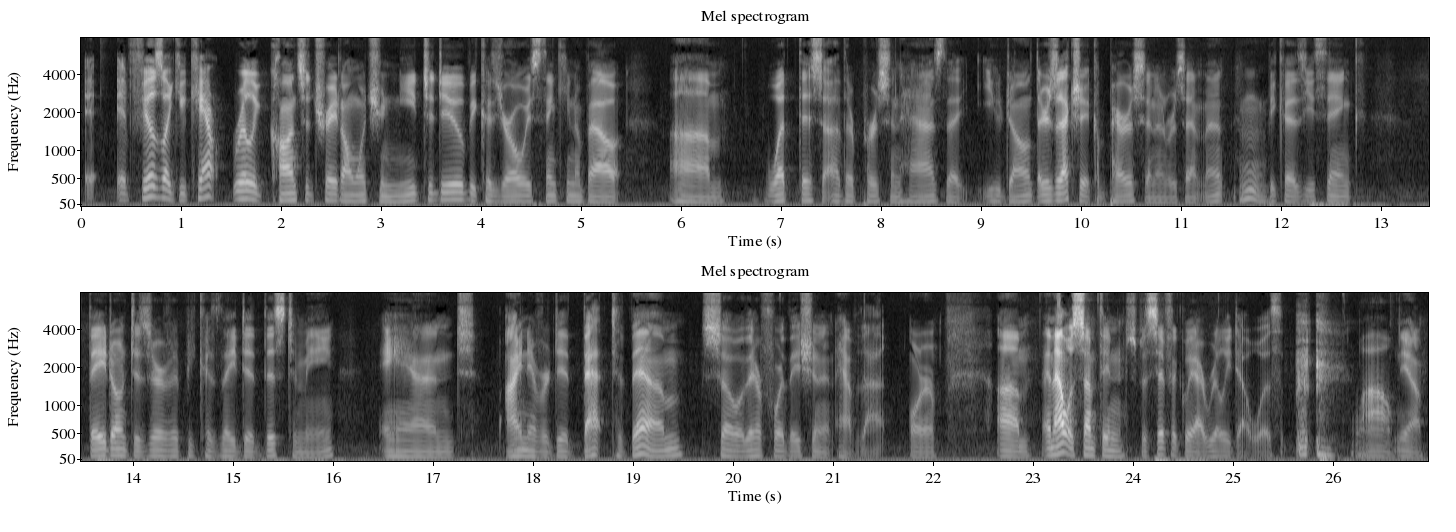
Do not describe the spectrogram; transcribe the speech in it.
it, it feels like you can't really concentrate on what you need to do because you're always thinking about, um, what this other person has that you don't. There's actually a comparison in resentment Mm. because you think they don't deserve it because they did this to me and I never did that to them, so therefore they shouldn't have that. Or, um, and that was something specifically I really dealt with. Wow. yeah.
